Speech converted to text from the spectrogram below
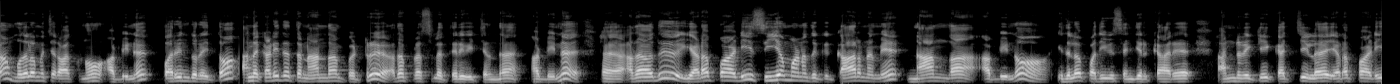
தான் முதலமைச்சர் ஆக்கணும் அப்படின்னு பரிந்துரைத்தோம். அந்த கடிதத்தை நான் தான் பெற்று அதை பிரஸ்ல தெரிவிச்சிருந்தேன் அப்படின்னு அதாவது எடப்பாடி சிஎம் ஆனதுக்கு காரணமே நான் நான் தான் அப்படின்னும் இதில் பதிவு செஞ்சிருக்காரு. அன்றைக்கு கட்சியில் எடப்பாடி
